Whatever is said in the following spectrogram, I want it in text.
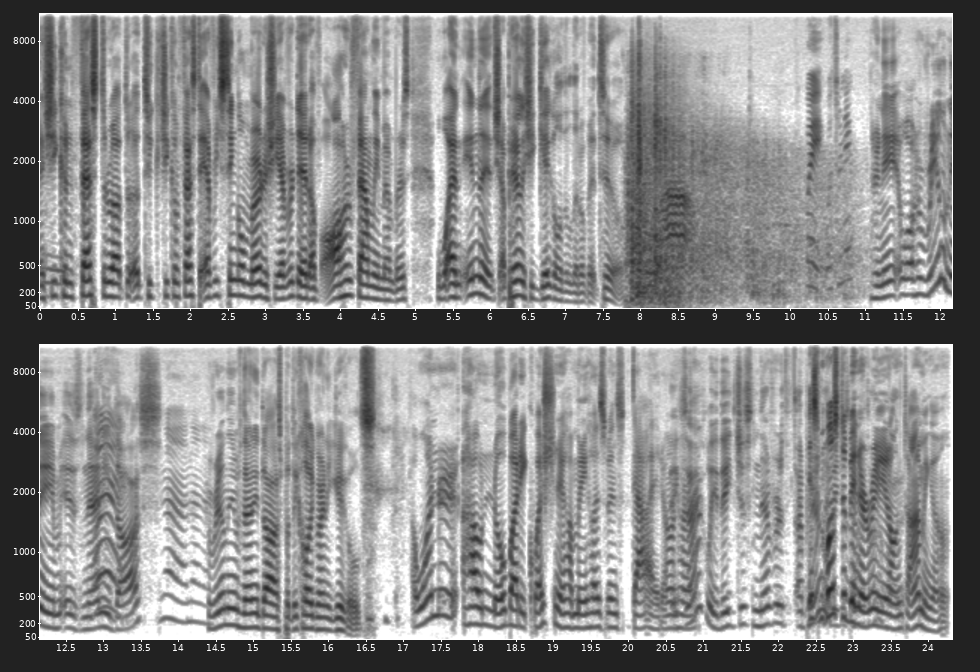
and she confessed throughout. The, to, she confessed to every single murder she ever did of all her family members. And in the sh- apparently she giggled a little bit too. Wow. Wait, what's her name? Her name, well, her real name is Nanny What? Doss. No, no, Her no. real name is Nanny Doss, but they call her Granny Giggles. I wonder how nobody questioned how many husbands died on her. exactly. They just never. This apparently they must just have been never a thought really about long it. time ago.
